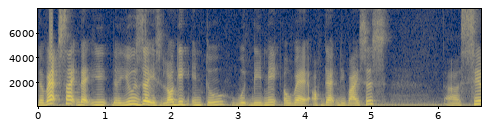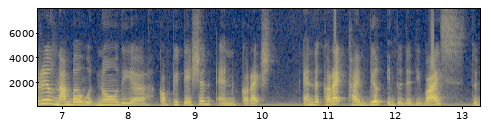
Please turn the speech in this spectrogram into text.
The website that the user is logging into would be made aware of that device's uh, serial number would know the uh, computation and correct and the correct time built into the device to,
